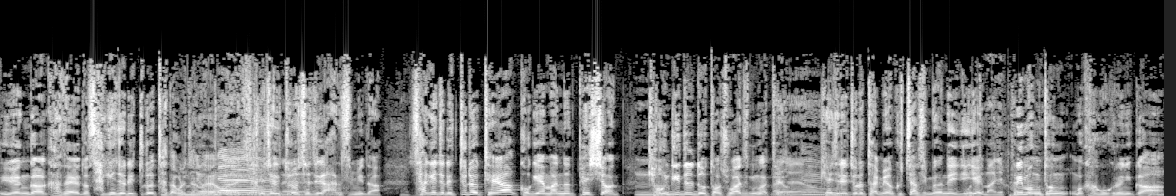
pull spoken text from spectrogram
유행가 가사에도 사계절이 뚜렷하다고 그러잖아요. 네. 사계절이 네. 뚜렷하지가 않습니다. 사계절이 뚜렷해야 거기에 맞는 패션, 경기들도 더 좋아지는 것 같아요. 맞아요. 계절이 뚜렷하면 그렇지 않습니까? 근데 이게. 흐리멍텅 뭐 가고 그러니까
